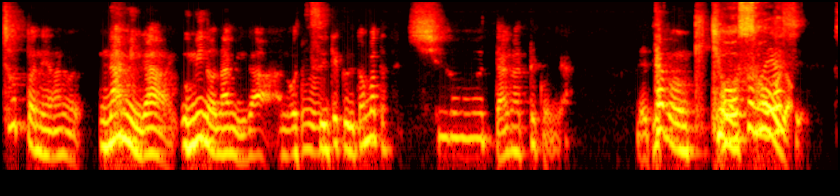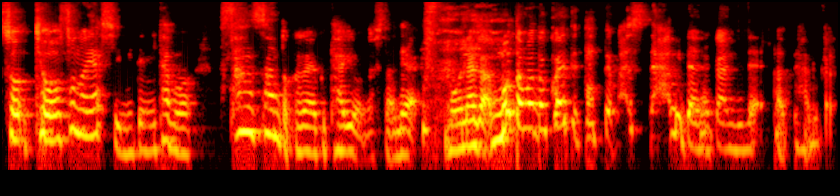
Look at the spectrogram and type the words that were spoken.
ちょっとねあの波が海の波があの落ち着いてくるとまたシューって上がってくるんだよ。で多分今日そのヤシそう今日そのヤシ見てみ多分さんさんと輝く太陽の下でもうなんか もともとこうやって立ってましたみたいな感じで立ってはるから。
